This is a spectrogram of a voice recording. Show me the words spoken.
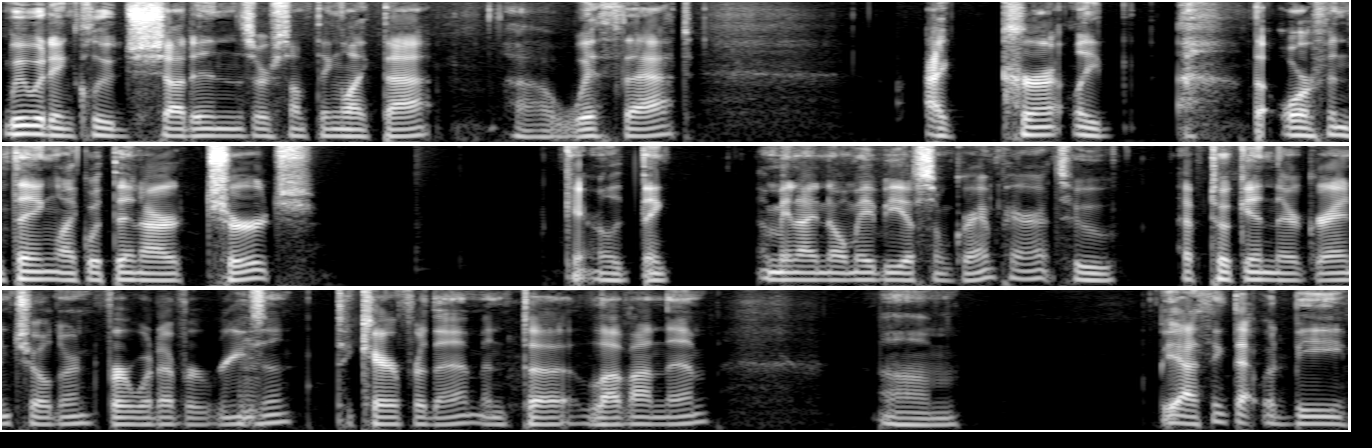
we would include shut-ins or something like that uh, with that. I currently the orphan thing like within our church. Can't really think. I mean, I know maybe you have some grandparents who have took in their grandchildren for whatever reason to care for them and to love on them. Um, but yeah, I think that would be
